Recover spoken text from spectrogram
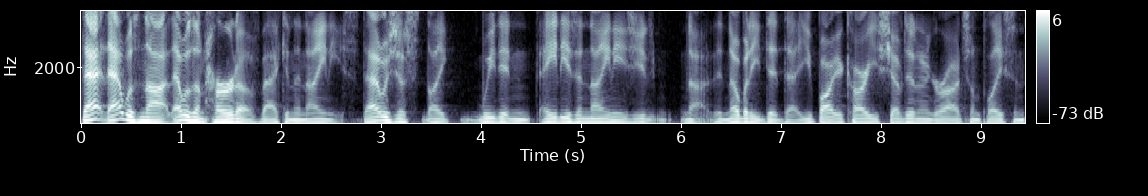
that that was not that was unheard of back in the 90s that was just like we didn't 80s and 90s you no nobody did that. You bought your car you shoved it in a garage someplace and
